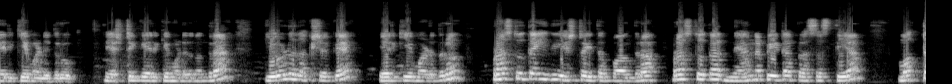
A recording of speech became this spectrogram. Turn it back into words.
ಏರಿಕೆ ಮಾಡಿದ್ರು. ಎಷ್ಟಕ್ಕೆ ಏರಿಕೆ ಮಾಡಿದ್ರು ಅಂದ್ರ ಏಳು ಲಕ್ಷಕ್ಕೆ ಏರಿಕೆ ಮಾಡಿದ್ರು. ಪ್ರಸ್ತುತ ಇದು ಎಷ್ಟೈತಪ್ಪ ಅಂದ್ರ ಪ್ರಸ್ತುತ ಜ್ಞಾನಪೀಠ ಪ್ರಶಸ್ತಿಯ ಮೊತ್ತ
